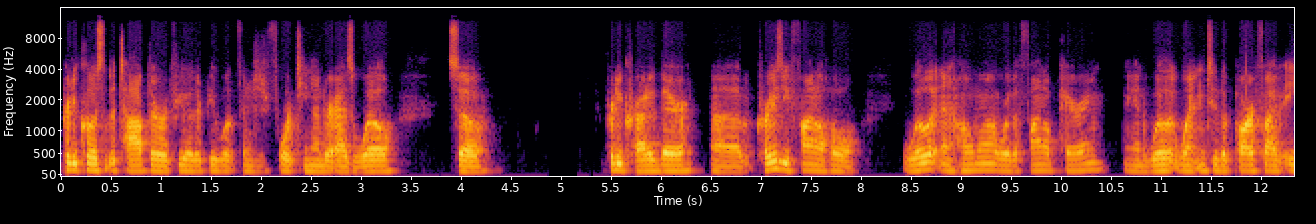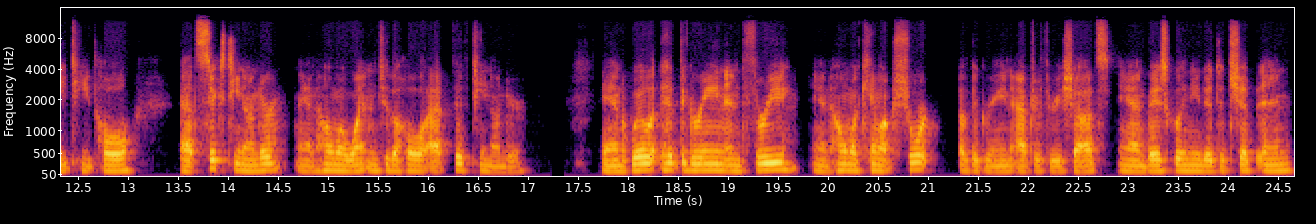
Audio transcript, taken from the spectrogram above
pretty close at the top. There were a few other people that finished 14 under as well. So pretty crowded there. Uh, crazy final hole. Willett and Homa were the final pairing, and Willett went into the par 5 18th hole at 16 under, and Homa went into the hole at 15 under. And Willett hit the green in three, and Homa came up short of the green after three shots and basically needed to chip in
